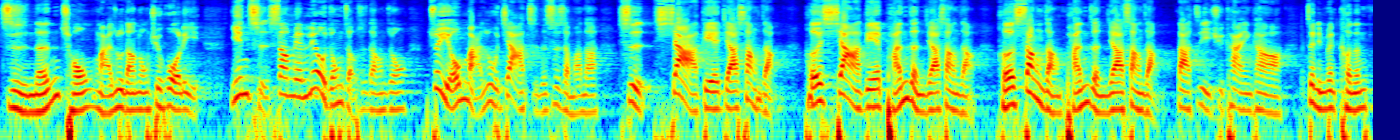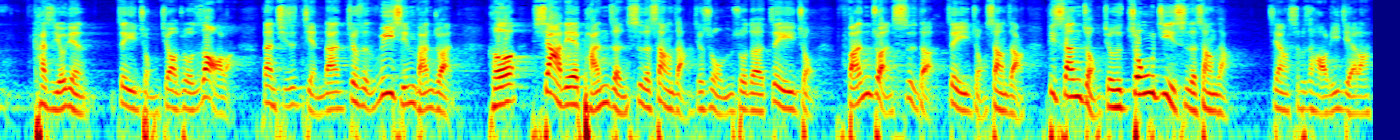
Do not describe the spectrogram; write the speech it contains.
只能从买入当中去获利。因此，上面六种走势当中最有买入价值的是什么呢？是下跌加上涨和下跌盘整加上涨和上涨盘整加上涨。大家自己去看一看啊，这里面可能开始有点这一种叫做绕了。但其实简单，就是 V 型反转和下跌盘整式的上涨，就是我们说的这一种反转式的这一种上涨。第三种就是中继式的上涨，这样是不是好理解了？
